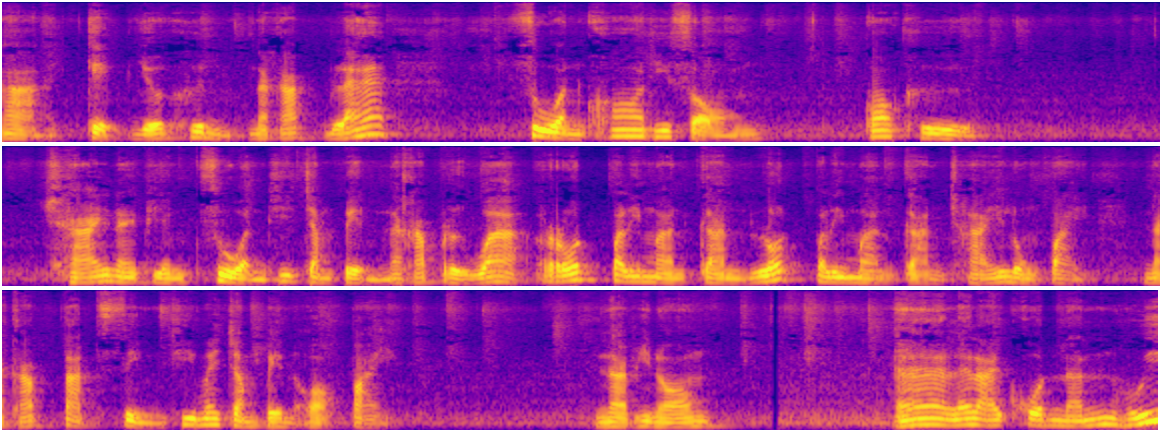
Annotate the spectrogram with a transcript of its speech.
อ่าเก็บเยอะขึ้นนะครับ และส่วนข้อที่สองก็คือ ใช้ในเพียงส่วนที่จำเป็นนะครับ หรือว่าลดปริมาณการลดปริมาณการใช้ลงไปนะครับ ตัดสิ่งที่ไม่จำเป็นออกไปนะพี่น้องอ่าหลายๆ คนนั้นหุย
